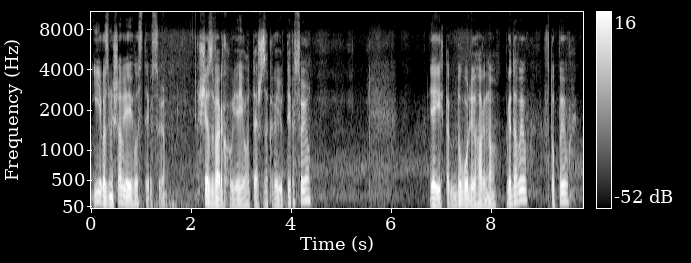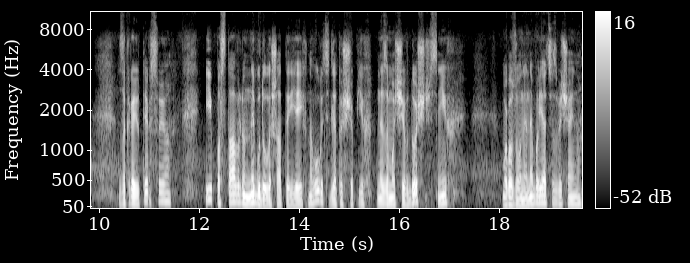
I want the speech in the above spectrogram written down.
і розмішав я його з тирсою. Ще зверху я його теж закрию тирсою. Я їх так доволі гарно придавив, втопив, закрию тирсою і поставлю, не буду лишати я їх на вулиці для того, щоб їх не замочив дощ, сніг. Морозу вони не бояться, звичайно.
